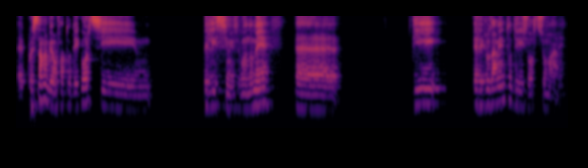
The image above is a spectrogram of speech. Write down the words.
eh, quest'anno abbiamo fatto dei corsi bellissimi, secondo me, eh, di reclutamento di risorse umane.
